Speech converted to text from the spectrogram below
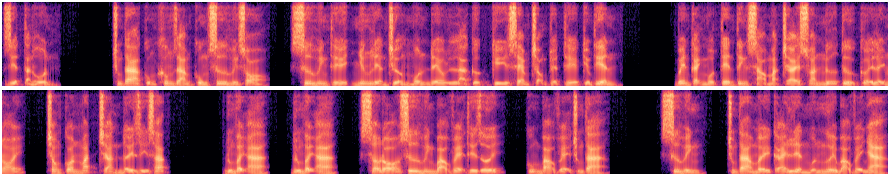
diệt tàn hồn chúng ta cũng không dám cùng sư huynh so, sư huynh thế nhưng liền trưởng môn đều là cực kỳ xem trọng tuyệt thế kiếm tiên. Bên cạnh một tên tinh xảo mặt trái xoan nữ tử cười lấy nói, trong con mắt tràn đầy dị sắc. Đúng vậy a, đúng vậy a, sau đó sư huynh bảo vệ thế giới, cũng bảo vệ chúng ta. Sư huynh, chúng ta mấy cái liền muốn ngươi bảo vệ nha.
